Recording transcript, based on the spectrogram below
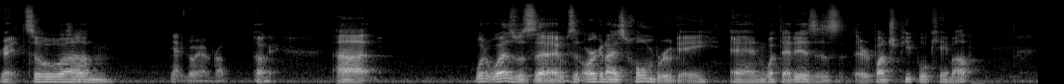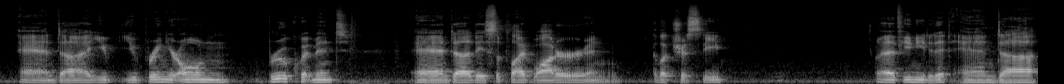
Right. So, So- um, Yeah. Go ahead, Rob. okay. Uh, what it was was uh, it was an organized homebrew day, and what that is is there are a bunch of people came up, and uh, you you bring your own brew equipment, and uh, they supplied water and electricity uh, if you needed it, and uh,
